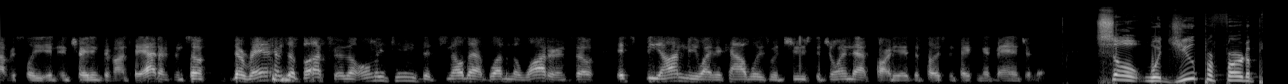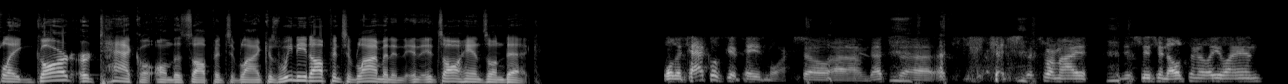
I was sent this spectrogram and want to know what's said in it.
obviously, in, in trading Davante Adams. And so the Rams and the Bucs are the only teams that smell that blood in the water. And so it's beyond me why the Cowboys would choose to join that party as opposed to taking advantage of it. So, would you prefer to play guard or tackle on this offensive line? Because we need offensive linemen, and, and, it's all hands on deck. Well, the tackles get paid more, so um, that's, uh, that's, that's where my decision ultimately lands.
